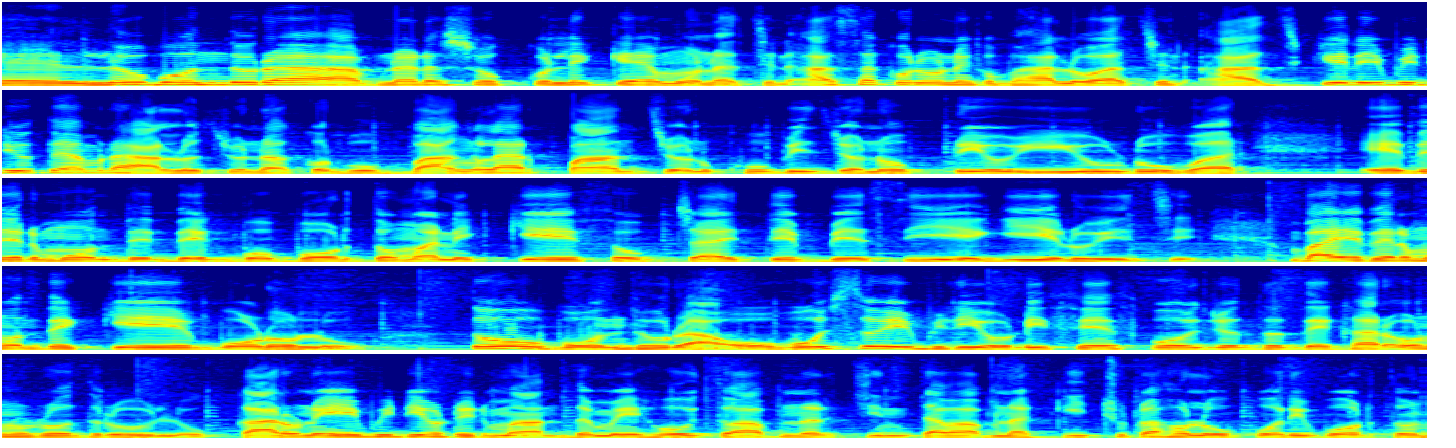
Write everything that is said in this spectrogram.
হ্যালো বন্ধুরা, আপনারা সকলে কেমন আছেন? আশা করি অনেক ভালো আছেন। আজকের এই ভিডিওতে আমরা আলোচনা করব বাংলার পাঁচজন খুবই জনপ্রিয় ইউটিউবার। এদের মধ্যে দেখব বর্তমানে কে সবচাইতে বেশি এগিয়ে রয়েছে বা এদের মধ্যে কে বড় লোক। তো বন্ধুরা, অবশ্যই এই ভিডিওটি শেষ পর্যন্ত দেখার অনুরোধ রইল। কারণ এই ভিডিওটির মাধ্যমে হয়তো আপনার চিন্তাভাবনা কিছুটা হলেও পরিবর্তন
